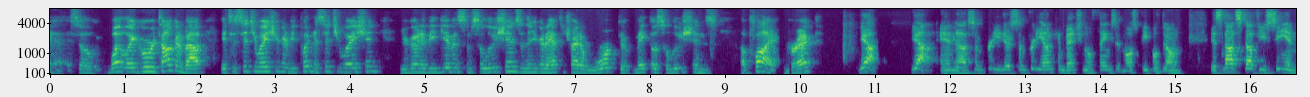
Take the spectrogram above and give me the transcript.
Uh, so what like we were talking about, it's a situation you're going to be put in a situation. You're going to be given some solutions, and then you're going to have to try to work to make those solutions apply. Correct? Yeah, yeah, and uh, some pretty there's some pretty unconventional things that most people don't. It's not stuff you see in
